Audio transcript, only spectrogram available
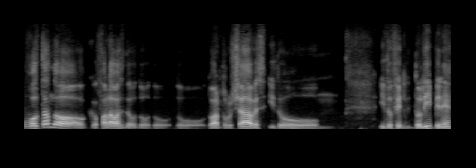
voltando ao que eu falava do, do, do, do Arthur Chaves e do e do, do Lipe, né?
